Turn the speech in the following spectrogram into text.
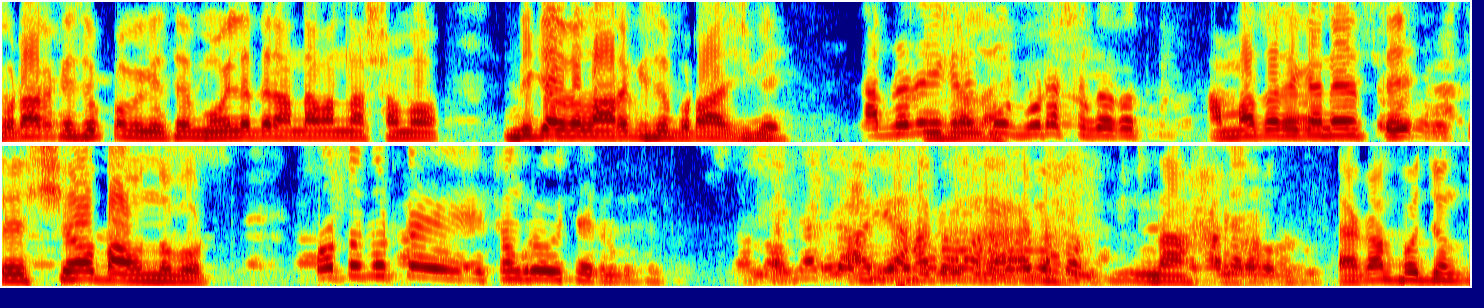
ভোটার কিছু কমে গেছে মহিলাদের রান্না বান্নার সময় বিকেল বেলা আরও কিছু ভোটার আসবে। আপনাদের এখানে ভোটার সংখ্যা কত? আমাদের এখানে তেইশশো বাউন্ন ভোট। কত ভোটটা সংগ্রহ হয়েছে এখন পর্যন্ত? না এখন পর্যন্ত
